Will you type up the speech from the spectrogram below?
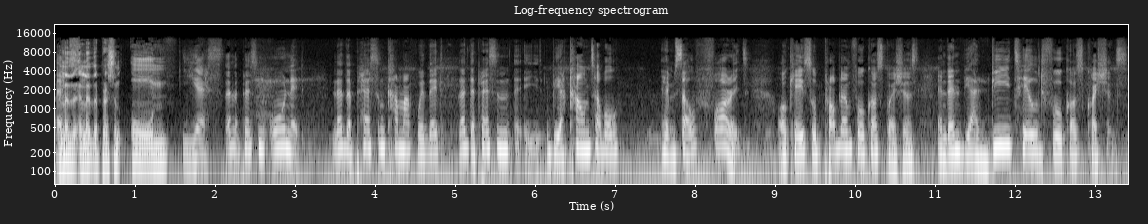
And, let, the, let the person own. Yes, let the person own it. Let the person come up with it. Let the person uh, be accountable himself for it. Okay, so problem focused questions, and then there are detailed focused questions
